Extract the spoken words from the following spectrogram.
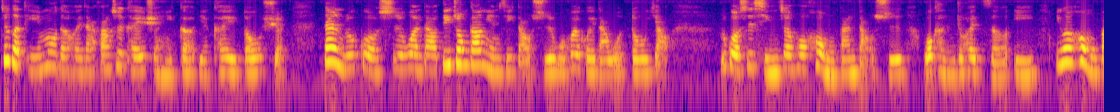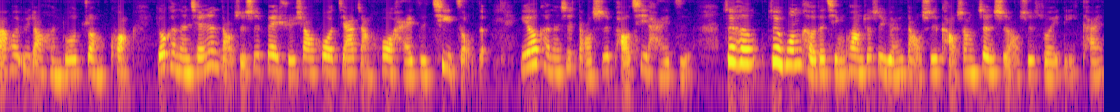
这个题目的回答方式可以选一个，也可以都选。但如果是问到低中高年级导师，我会回答我都要。如果是行政或后母班导师，我可能就会择一，因为后母班会遇到很多状况，有可能前任导师是被学校或家长或孩子气走的，也有可能是导师抛弃孩子。最温最温和的情况就是原导师考上正式老师，所以离开。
